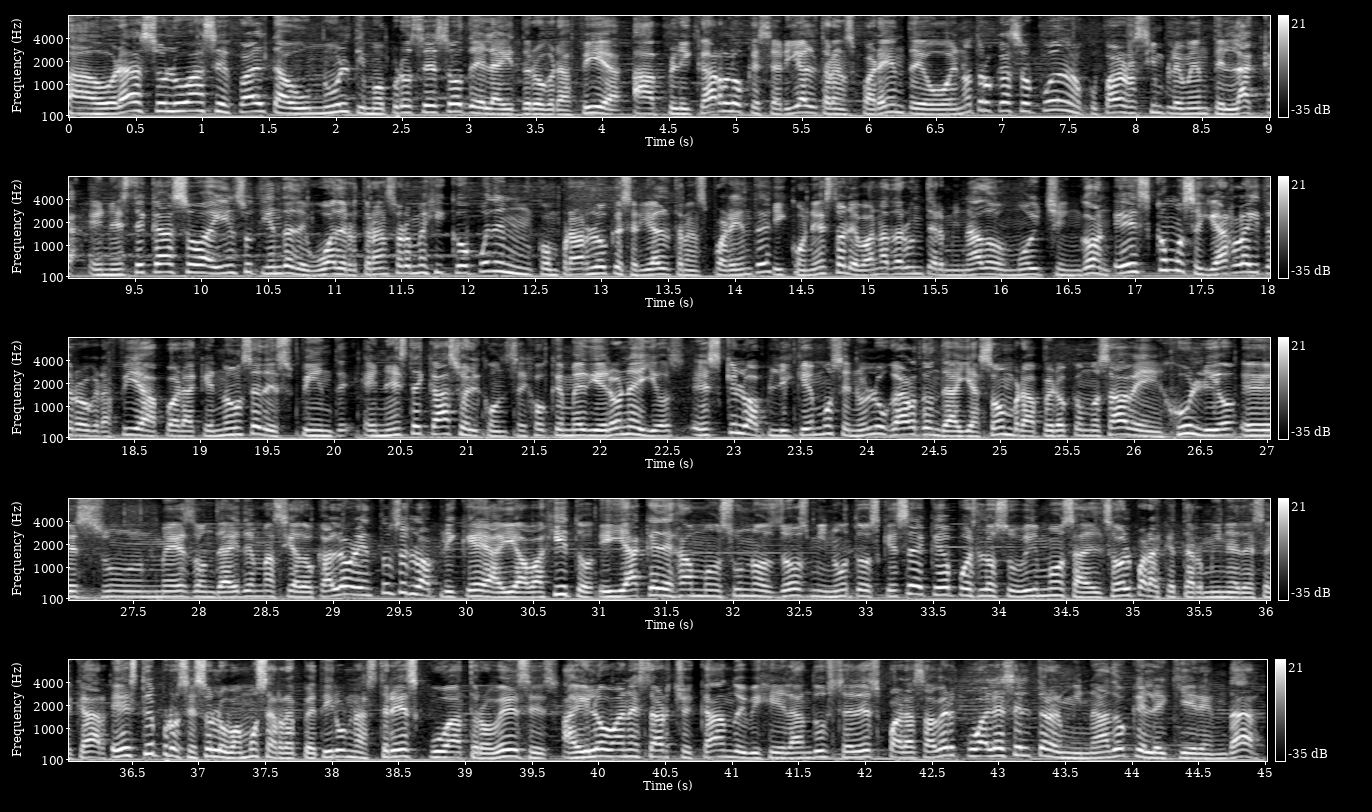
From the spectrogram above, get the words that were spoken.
Ahora solo hace falta un último proceso de la hidrografía, aplicar lo que sería el transparente o en otro caso pueden ocupar simplemente laca. En este caso ahí en su tienda de Water Transfer México pueden comprar lo que sería el transparente y con esto le van a dar un terminado muy chingón. Es como sellar la hidrografía para que no se despinte. En este caso el consejo que me dieron ellos es que lo apliquemos en un lugar donde haya sombra, pero como sabe en julio es un mes donde hay demasiado calor, entonces lo aplicamos expliqué ahí abajito. Y ya que dejamos unos dos minutos que seque, pues lo subimos al sol para que termine de secar. Este proceso lo vamos a repetir unas 3-4 veces. Ahí lo van a estar checando y vigilando ustedes para saber cuál es el terminado que le quieren dar.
